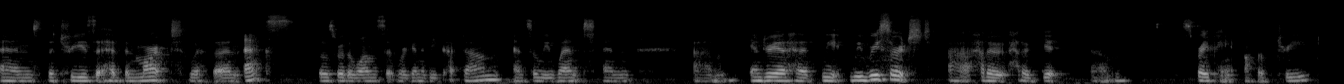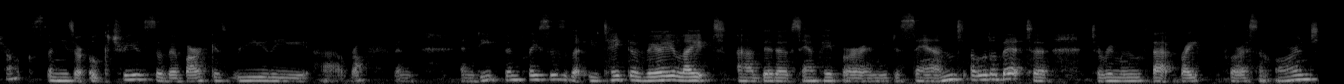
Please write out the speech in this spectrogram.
And the trees that had been marked with an X, those were the ones that were going to be cut down. And so we went and um, Andrea had, we, we researched uh, how to, how to get um, spray paint off of tree trunks. And these are oak trees, so the bark is really uh, rough and, and deep in places. But you take a very light uh, bit of sandpaper and you just sand a little bit to, to remove that bright fluorescent orange.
